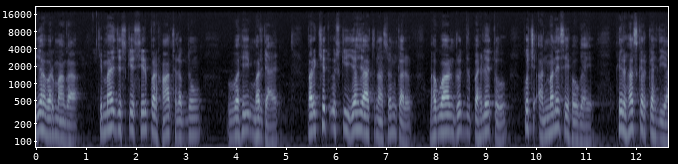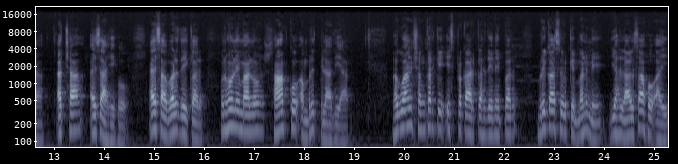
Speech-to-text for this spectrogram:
यह वर मांगा कि मैं जिसके सिर पर हाथ रख दूँ, वही मर जाए। परीक्षित उसकी यह याचना सुनकर भगवान रुद्र पहले तो कुछ अनमने से हो गए, फिर हंसकर कह दिया अच्छा ऐसा ही हो। ऐसा वर देकर उन्होंने मानो सांप को अमृत पिला दिया। भगवान शंकर के इस प्रकार कह देने पर वृकासुर के मन में यह लालसा हो आई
